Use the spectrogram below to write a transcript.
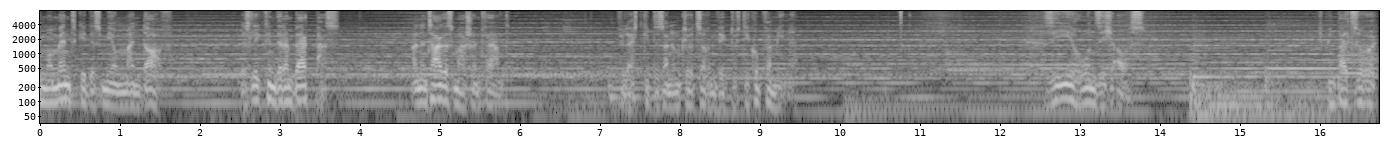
Im Moment geht es mir um mein Dorf. Es liegt hinter dem Bergpass. Einen Tagesmarsch entfernt. Vielleicht gibt es einen kürzeren Weg durch die Kupfermine. Sie ruhen sich aus. Ich bin bald zurück.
